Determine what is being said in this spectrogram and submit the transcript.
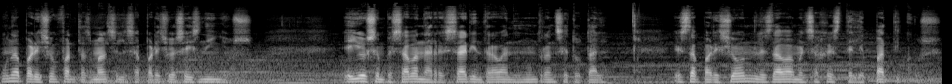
una aparición fantasmal se les apareció a seis niños. Ellos empezaban a rezar y entraban en un trance total. Esta aparición les daba mensajes telepáticos,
